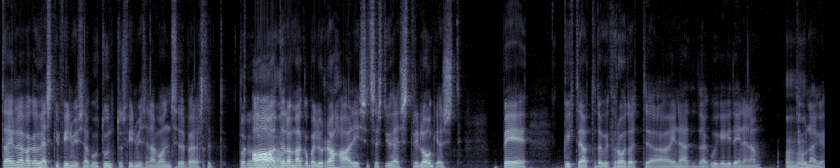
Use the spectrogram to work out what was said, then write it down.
Ta ei ole väga üheski filmis nagu tuntud filmis enam olnud sellepärast et tal A tal on väga palju raha lihtsalt sellest ühest triloogiast B kõik teavad teda kui Frodot ja ei näe teda kui keegi teine enam. Mitte kunagi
